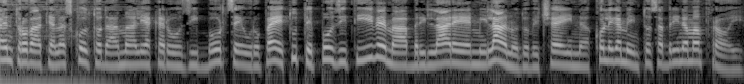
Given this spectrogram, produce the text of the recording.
Ben trovati all'ascolto da Amalia Carosi. Borse europee tutte positive, ma a brillare è Milano, dove c'è in collegamento Sabrina Manfroi.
